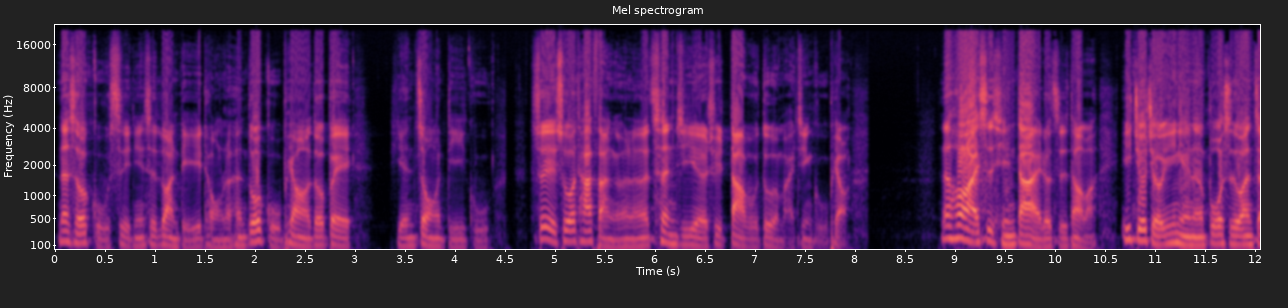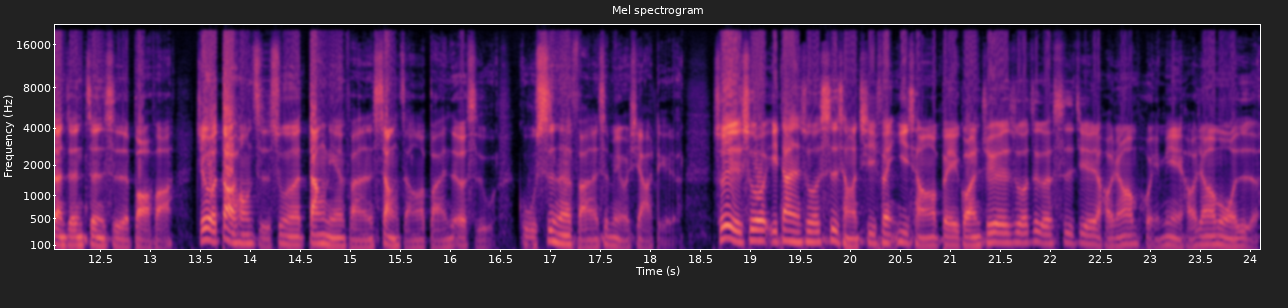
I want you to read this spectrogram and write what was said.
那时候股市已经是乱跌一通了，很多股票呢都被严重的低估，所以说他反而呢趁机而去大幅度的买进股票。那后来事情大家也都知道嘛，一九九一年呢，波斯湾战争正式的爆发，结果道琼指数呢当年反而上涨了百分之二十五，股市呢反而是没有下跌的。所以说，一旦说市场气氛异常的悲观，觉得说这个世界好像要毁灭，好像要末日了，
